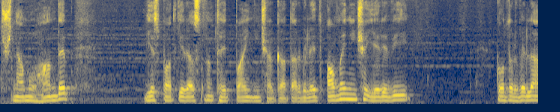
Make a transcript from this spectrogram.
ճշնամու հանդեպ ես պատկերացնում թե այդ պայն ինչա կատարվել, այդ ամեն ինչը երևի կոտրվել է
